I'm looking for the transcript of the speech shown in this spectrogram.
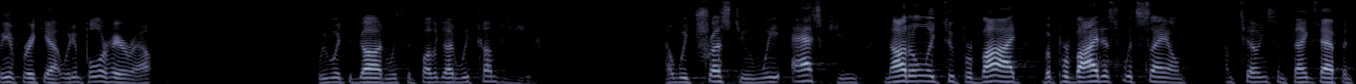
We didn't freak out. We didn't pull our hair out. We went to God and we said, Father God, we come to you. And we trust you and we ask you not only to provide, but provide us with sound. I'm telling you, some things happened.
